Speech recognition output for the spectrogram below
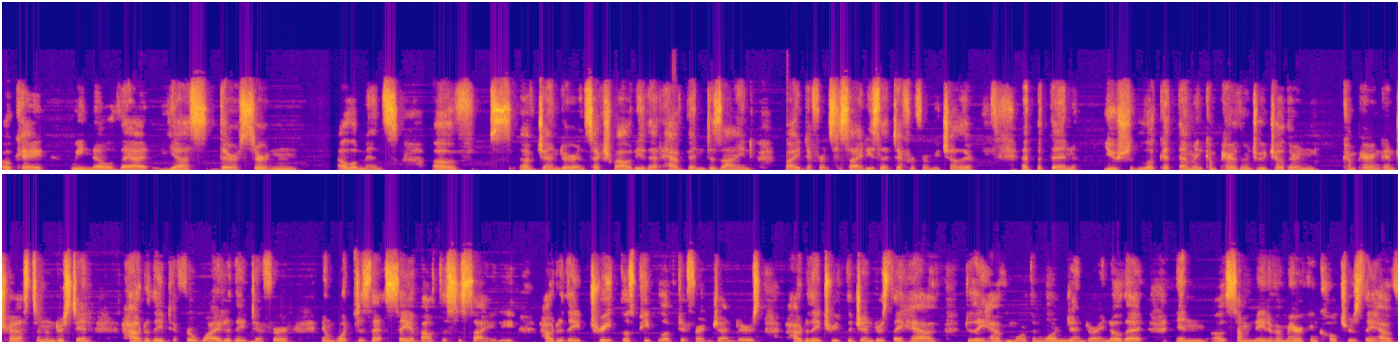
okay, we know that yes, there are certain elements of of gender and sexuality that have been designed by different societies that differ from each other and but then you should look at them and compare them to each other and compare and contrast and understand how do they differ why do they differ and what does that say about the society? How do they treat those people of different genders? How do they treat the genders they have? Do they have more than one gender? I know that in uh, some native american cultures they have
